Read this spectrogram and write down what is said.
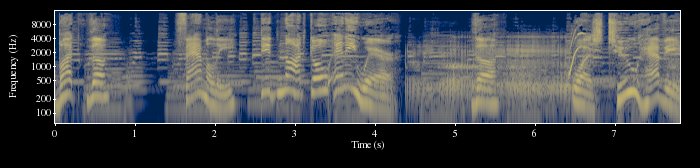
but the family did not go anywhere. The was too heavy.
